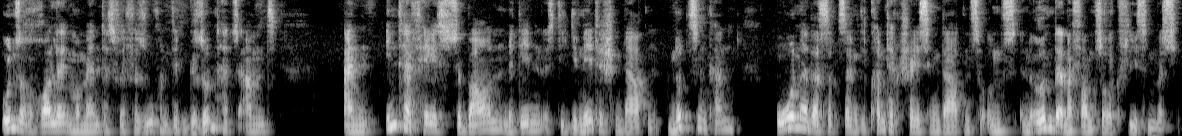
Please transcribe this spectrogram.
unsere Rolle im Moment, dass wir versuchen, dem Gesundheitsamt ein Interface zu bauen, mit denen es die genetischen Daten nutzen kann, ohne dass sozusagen die Contact Tracing Daten zu uns in irgendeiner Form zurückfließen müssen.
